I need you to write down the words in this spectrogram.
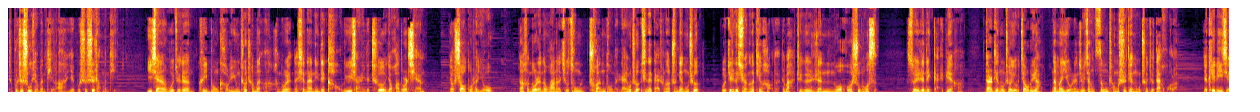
这不是数学问题了啊，也不是市场问题。以前我觉得可以不用考虑用车成本啊，很多人，那现在你得考虑一下你的车要花多少钱，要烧多少油。那很多人的话呢，就从传统的燃油车现在改成了纯电动车，我觉得这个选择挺好的，对吧？这个人挪活，树挪死，所以人得改变哈。但是电动车有焦虑啊，那么有人就将增程式电动车就带火了，也可以理解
